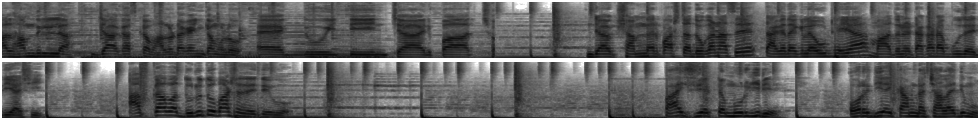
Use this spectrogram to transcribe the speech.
আলহামদুলিল্লাহ যাক আজকে ভালো টাকা ইনকাম হলো। এক দুই তিন চার পাঁচ ছয়। যাক সামনের পাঁচটা দোকান আছে তাকে দেখলে উঠাইয়া মাদনের টাকাটা বুঝাই দিয়ে আসি। আজকে আবার দ্রুত বাসা যাইতে হইব। পাইছি একটা মুরগি রে। ওরে দিয়ে কামটা চালাই দিমু।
